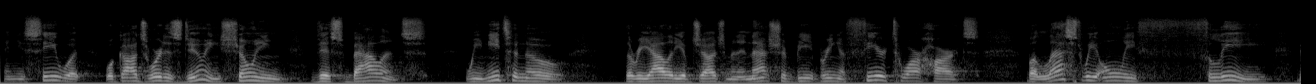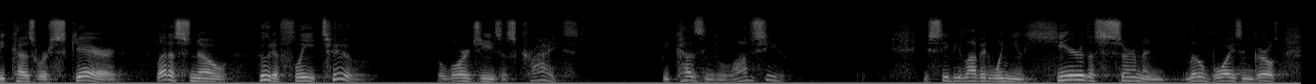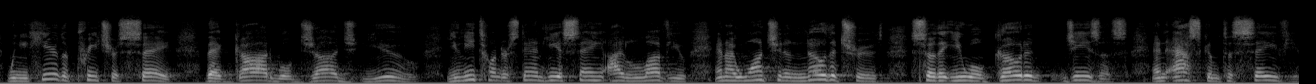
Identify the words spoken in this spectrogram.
And you see what, what God's word is doing, showing this balance we need to know the reality of judgment, and that should be, bring a fear to our hearts. But lest we only flee because we're scared, let us know Who to flee to? The Lord Jesus Christ. Because he loves you. You see, beloved, when you hear the sermon, little boys and girls, when you hear the preacher say that God will judge you, you need to understand he is saying, I love you and I want you to know the truth so that you will go to Jesus and ask him to save you.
